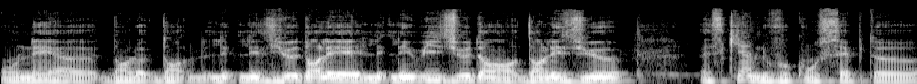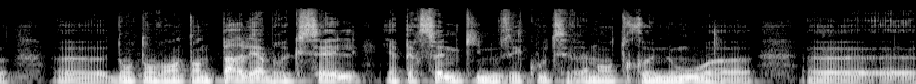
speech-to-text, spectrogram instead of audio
on est euh, dans le dans les, les yeux dans les, les les huit yeux dans dans les yeux. Est-ce qu'il y a un nouveau concept euh, euh, dont on va entendre parler à Bruxelles? Il y a personne qui nous écoute, c'est vraiment entre nous. euh, euh,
